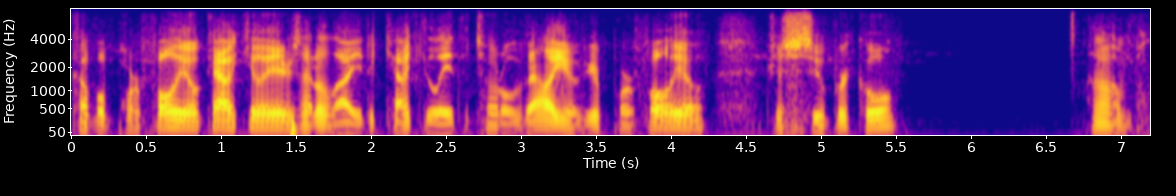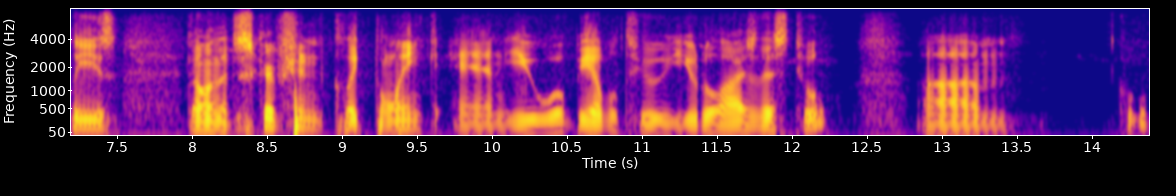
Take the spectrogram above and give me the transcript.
couple portfolio calculators that allow you to calculate the total value of your portfolio. Just super cool. Um, please go in the description, click the link, and you will be able to utilize this tool. Um, cool.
